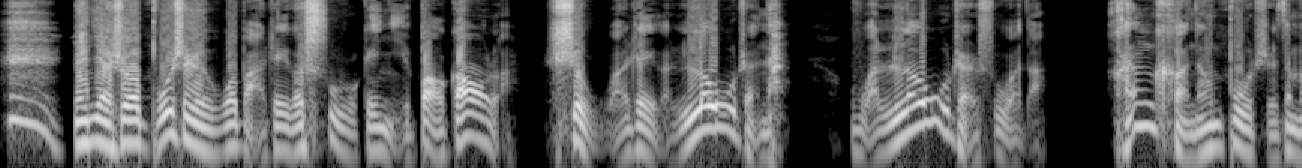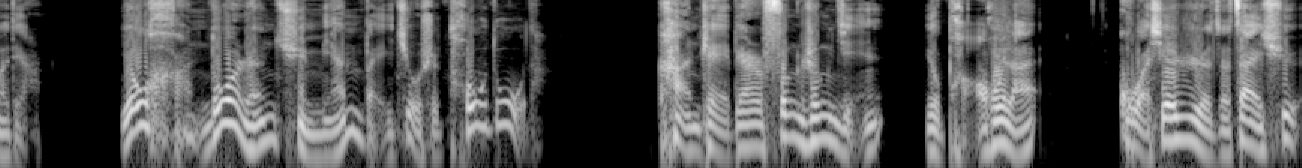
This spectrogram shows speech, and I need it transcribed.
人家说不是我把这个数给你报高了，是我这个搂着呢，我搂着说的，很可能不止这么点儿有很多人去缅北就是偷渡的，看这边风声紧，又跑回来，过些日子再去，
